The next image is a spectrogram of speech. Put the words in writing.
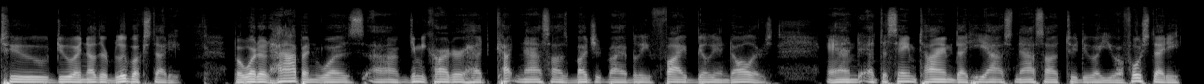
to do another Blue Book study. But what had happened was uh, Jimmy Carter had cut NASA's budget by, I believe, $5 billion. And at the same time that he asked NASA to do a UFO study,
